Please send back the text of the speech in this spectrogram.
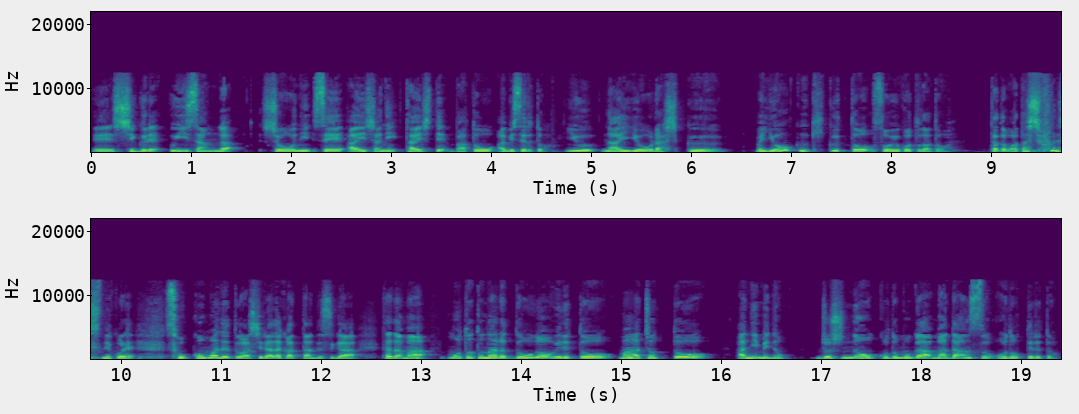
えーしぐれういさんが小児性愛者に対して罵倒を浴びせるという内容らしく、ま、よく聞くとそういうことだと。ただ私はですね、これ、そこまでとは知らなかったんですが、ただまあ、元となる動画を見ると、まあちょっと、アニメの女子の子供が、まあダンスを踊ってると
